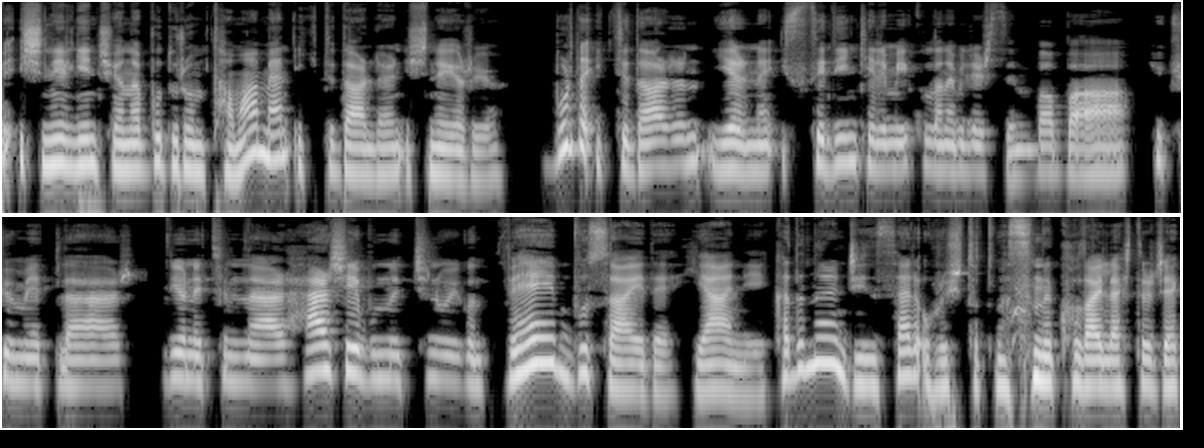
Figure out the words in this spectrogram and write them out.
Ve işin ilginç yanı bu durum tamamen iktidarların işine yarıyor. Burada iktidarın yerine istediğin kelimeyi kullanabilirsin. Baba, hükümetler, yönetimler, her şey bunun için uygun. Ve bu sayede yani kadınların cinsel oruç tutmasını kolaylaştıracak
